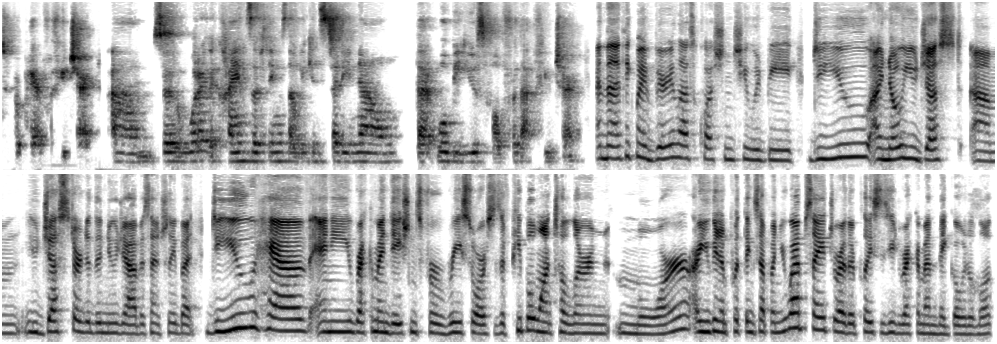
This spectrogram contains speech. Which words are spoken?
to prepare for future? Um, so what are the kinds of things that we can study now that will be useful for that future? And then i think my very last question to you would be do you i know you just um, you just started the new job essentially but do you have any recommendations for resources? If people want to learn more are you going to put things up on your website or other places you'd recommend they go to look?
